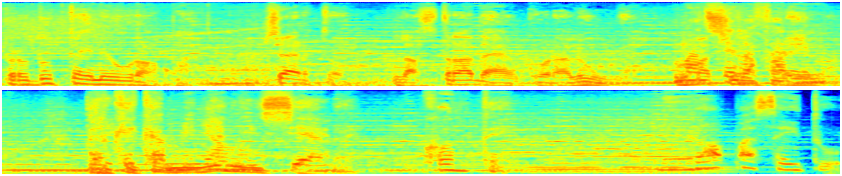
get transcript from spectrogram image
prodotta in Europa. Certo, la strada è ancora lunga, ma, Ma ce la faremo, perché camminiamo insieme, con te. L'Europa sei tu.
